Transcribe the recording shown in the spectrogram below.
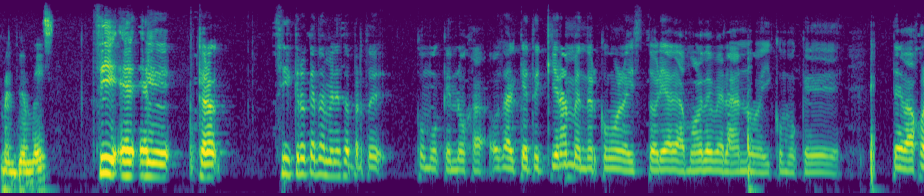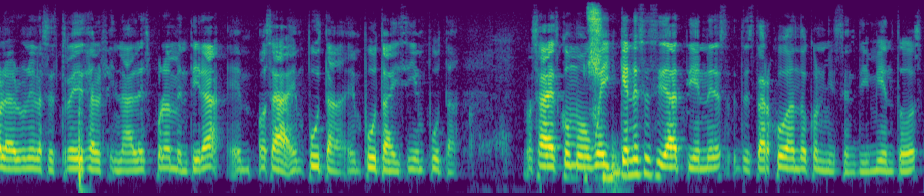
me entiendes? Sí, el, el- creo, sí, creo que también esa parte como que enoja. O sea, que te quieran vender como la historia de amor de verano y como que te bajo la luna y las estrellas y al final es pura mentira. em- o sea, en puta, en puta y sí en puta. O sea, es como, güey. ¿qué necesidad tienes de estar jugando con mis sentimientos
